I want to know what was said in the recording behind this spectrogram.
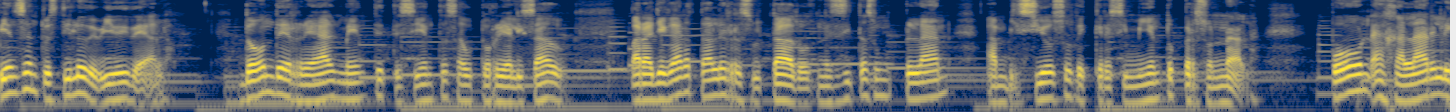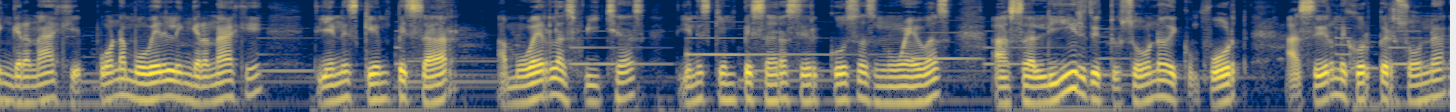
Piensa en tu estilo de vida ideal donde realmente te sientas autorrealizado. Para llegar a tales resultados necesitas un plan ambicioso de crecimiento personal. Pon a jalar el engranaje, pon a mover el engranaje. Tienes que empezar a mover las fichas, tienes que empezar a hacer cosas nuevas, a salir de tu zona de confort, a ser mejor persona,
